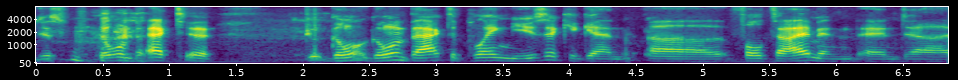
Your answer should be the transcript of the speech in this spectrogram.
just going back to go- going going back to playing music again uh full time and and uh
